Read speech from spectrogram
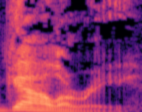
Gallery.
